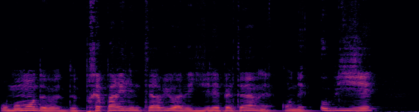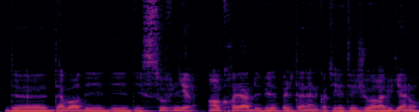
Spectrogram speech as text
au moment de, de préparer l'interview avec Ville Peltonen, on est, obligé de- d'avoir des, des- des souvenirs incroyables de Ville Peltonen quand il était joueur à Lugano.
